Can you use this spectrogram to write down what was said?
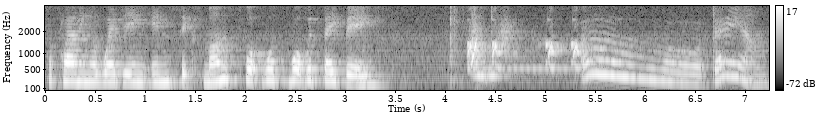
for planning a wedding in six months. What what what would they be? Oh, damn.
